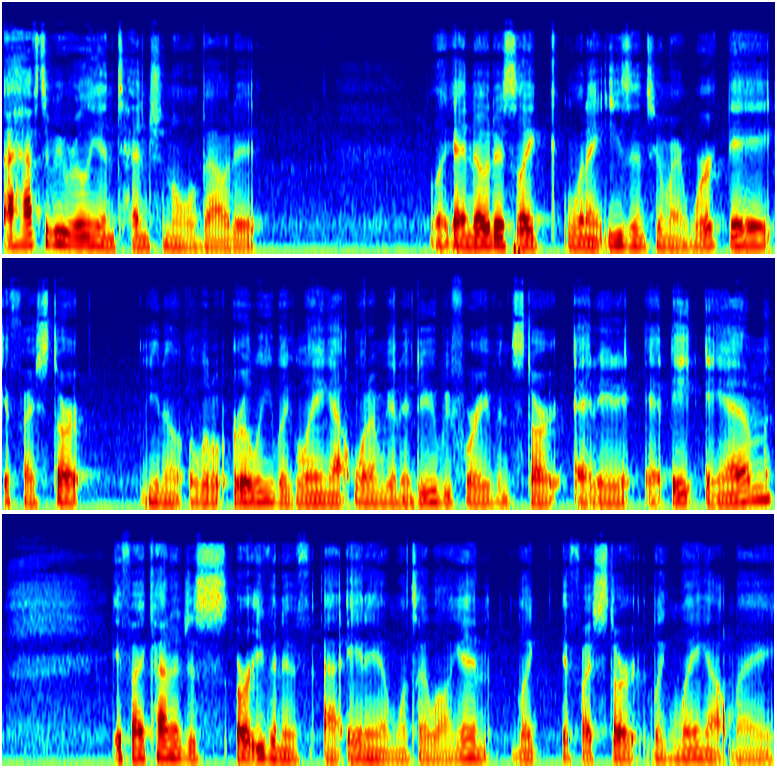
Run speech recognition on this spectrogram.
I have to be really intentional about it like I notice like when I ease into my workday, if I start, you know, a little early, like laying out what I'm gonna do before I even start at eight at eight a.m. If I kind of just, or even if at eight a.m. once I log in, like if I start like laying out my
